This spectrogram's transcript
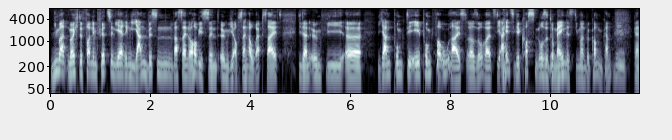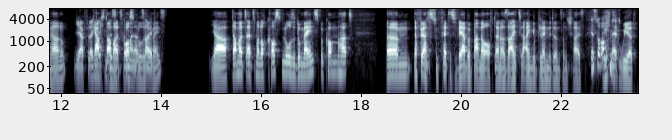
niemand möchte von dem 14-jährigen Jan wissen, was seine Hobbys sind, irgendwie auf seiner Website, die dann irgendwie äh, jan.de.vu heißt oder so, weil es die einzige kostenlose Domain ist, die man bekommen kann. Hm. Keine Ahnung. Ja, vielleicht gab es damals kostenlose Domains. Ja, damals, als man noch kostenlose Domains bekommen hat, ähm, dafür hattest du ein fettes Werbebanner auf deiner Seite eingeblendet und so ein Scheiß. Ist doch auch Richtig nett. weird.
